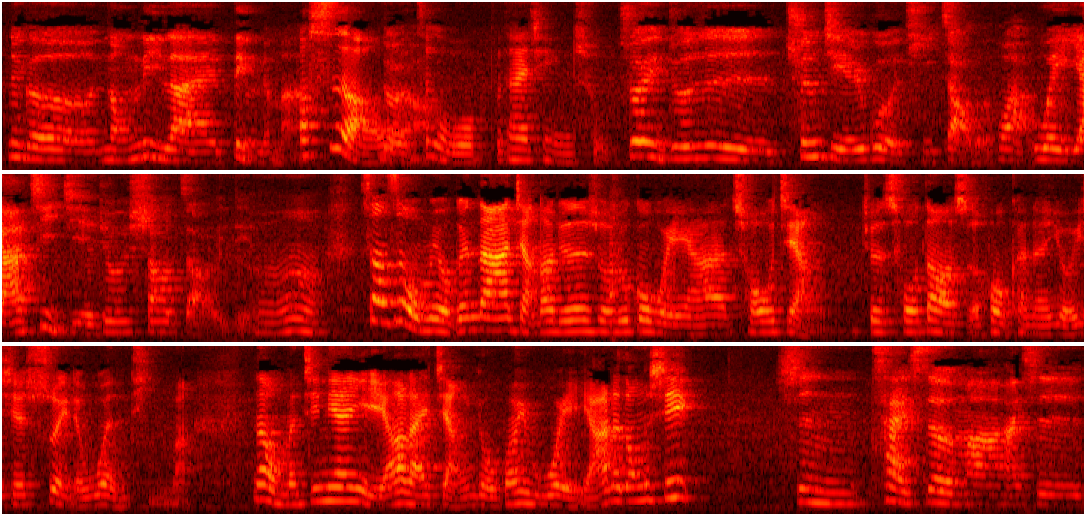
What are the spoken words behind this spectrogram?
那个农历来定的嘛。哦，是哦，对啊我这个我不太清楚。所以就是春节如果有提早的话，尾牙季节就会稍早一点。嗯，上次我们有跟大家讲到，就是说如果尾牙抽奖就是抽到的时候，可能有一些税的问题嘛。那我们今天也要来讲有关于尾牙的东西。是菜色吗？还是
